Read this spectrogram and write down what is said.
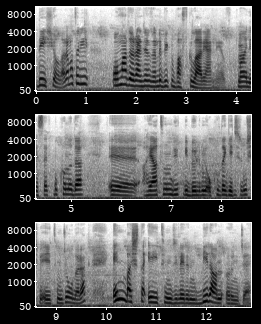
değişiyorlar. Ama tabii onlar da öğrencilerin üzerinde büyük bir baskılar yani ne yazık. Maalesef bu konuda e, hayatının büyük bir bölümünü okulda geçirmiş bir eğitimci olarak en başta eğitimcilerin bir an önce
